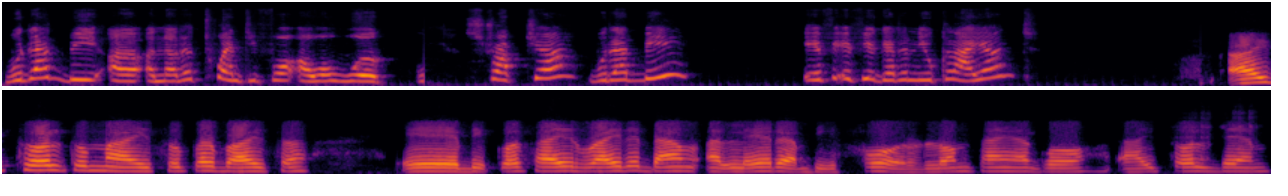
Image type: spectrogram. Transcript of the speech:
would that be uh, another 24 hour work structure? Would that be if if you get a new client? I told to my supervisor uh, because I write it down a letter before, long time ago. I told them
